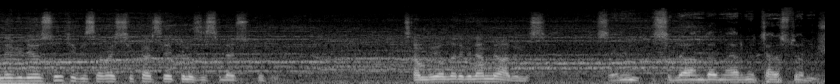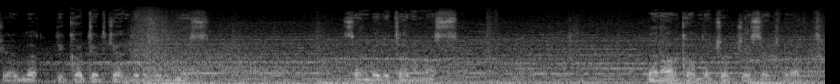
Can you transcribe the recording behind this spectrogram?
Sen de biliyorsun ki bir savaş çıkarsa hepinizi siler süpürür. Sen bu yolları bilen bir abimiz. Senin silahında mermi ters dönmüş evlat. Dikkat et kendini vurmaz. Sen beni tanımazsın. Ben arkamda çok ceset bıraktım.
